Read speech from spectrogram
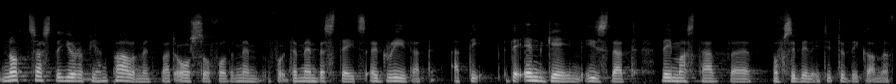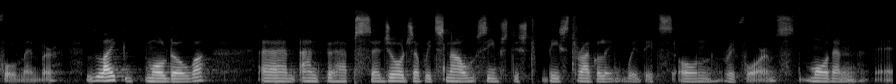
not just the European Parliament, but also for the, mem- for the member states agree that at the, the end game is that they must have a possibility to become a full member, like Moldova. Um, and perhaps uh, Georgia, which now seems to st- be struggling with its own reforms more than uh,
